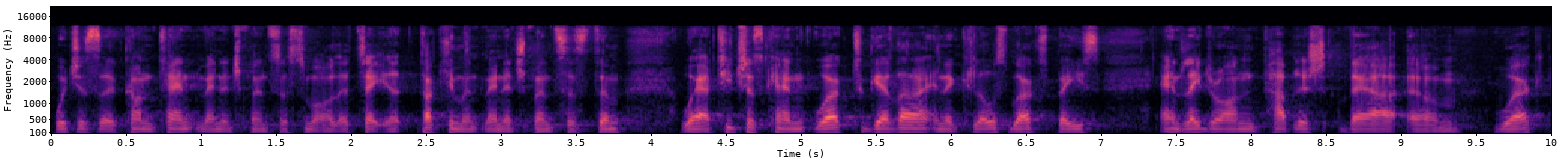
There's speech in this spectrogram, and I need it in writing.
which is a content management system, or let's say a document management system, where teachers can work together in a closed workspace and later on publish their um, work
